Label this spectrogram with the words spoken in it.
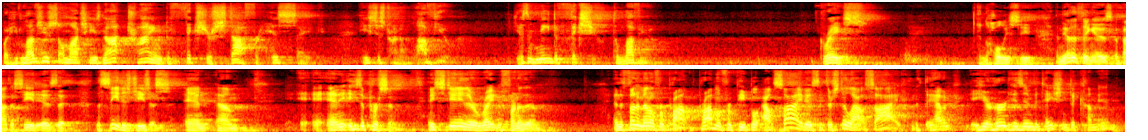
But He loves you so much, He's not trying to fix your stuff for His sake. He's just trying to love you. He doesn't need to fix you to love you. Grace and the holy seed. And the other thing is about the seed is that the seed is Jesus, and um, and he's a person, and he's standing there right in front of them. And the fundamental for pro- problem for people outside is that they're still outside. That they haven't heard his invitation to come in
